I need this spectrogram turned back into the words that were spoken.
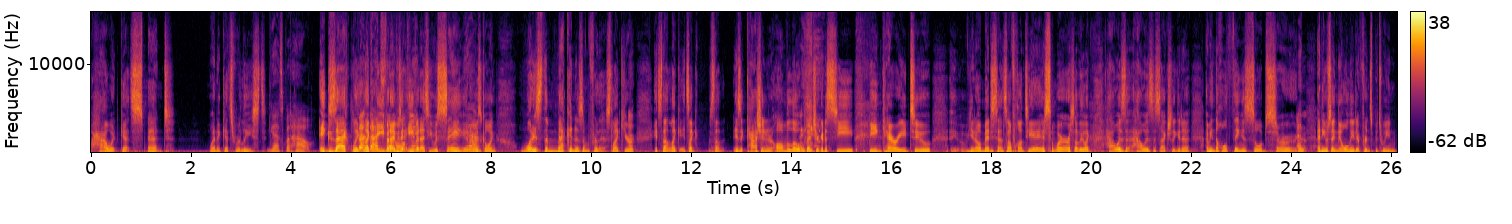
how it gets spent when it gets released. Yes, but how? Exactly. That- like even I was whole even as he was saying it, I was going, "What is the mechanism for this? Like you're, it's not like it's like it's not. Is it cash in an envelope that you're going to see being carried to, you know, Médecins Sans Frontières or somewhere or something? Like how is how is this actually going to? I mean, the whole thing is so absurd. And- and he was saying the only difference between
